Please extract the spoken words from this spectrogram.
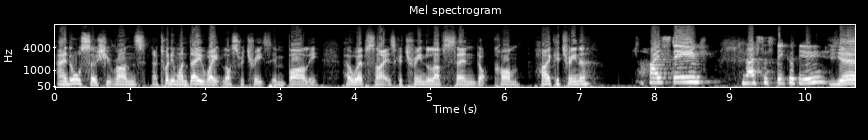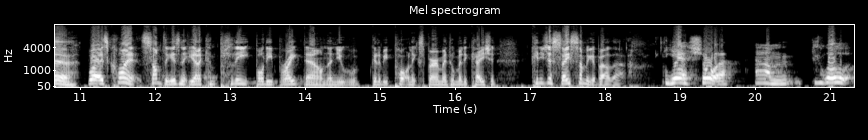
and also she runs 21 day weight loss retreats in Bali. Her website is katrinalovesenn.com. Hi, Katrina. Hi, Steve. Nice to speak with you. Yeah. Well, it's quite something, isn't it? You had a complete body breakdown and you were going to be put on experimental medication. Can you just say something about that? Yeah, sure. Um, well,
